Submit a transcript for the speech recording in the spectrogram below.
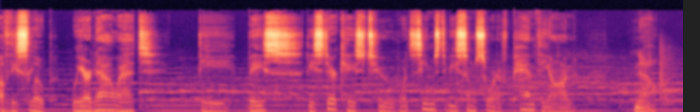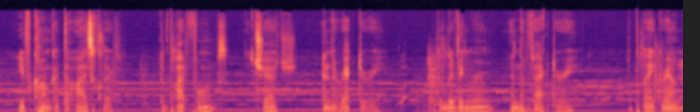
of the slope. We are now at the base, the staircase to what seems to be some sort of pantheon. Now, you've conquered the ice cliff, the platforms, the church, and the rectory. The living room and the factory, the playground,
